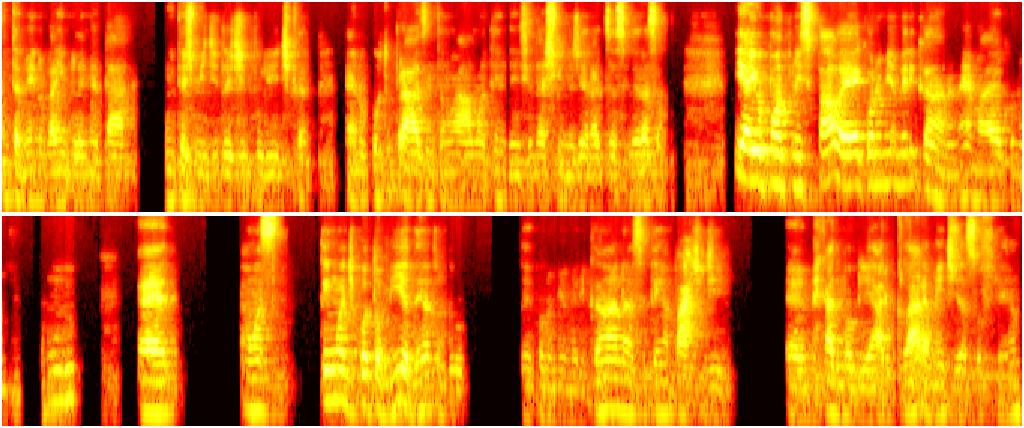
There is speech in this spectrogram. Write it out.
e também não vai implementar muitas medidas de política é, no curto prazo, então há uma tendência da China gerar desaceleração. E aí o ponto principal é a economia americana, né? a maior economia do mundo. É, é uma, tem uma dicotomia dentro do, da economia americana, você tem a parte de é, mercado imobiliário claramente já sofrendo.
